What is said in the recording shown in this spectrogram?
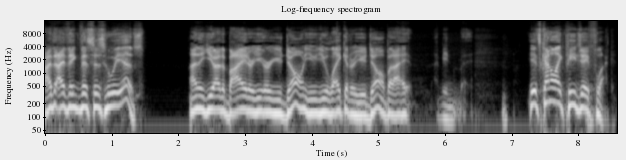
I, I think this is who he is. I think you either buy it or you or you don't. You you like it or you don't. But I, I mean, it's kind of like PJ Fleck.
